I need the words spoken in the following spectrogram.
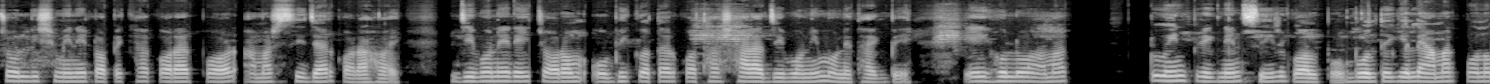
চল্লিশ মিনিট অপেক্ষা করার পর আমার সিজার করা হয়। জীবনের এই চরম অভিজ্ঞতার কথা সারা জীবনই মনে থাকবে। এই হলো আমার টুইন প্রেগনেন্সির গল্প। বলতে গেলে আমার কোনো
